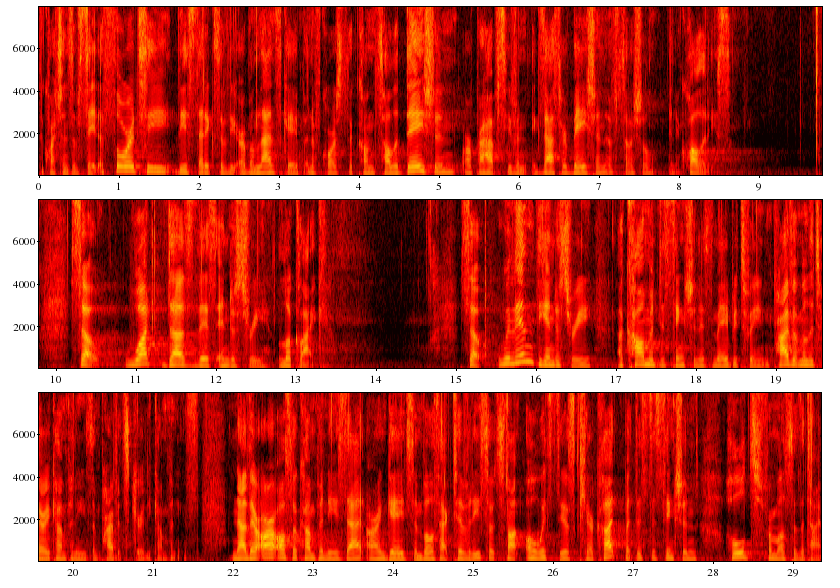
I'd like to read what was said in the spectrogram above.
the questions of state authority, the aesthetics of the urban landscape, and of course the consolidation or perhaps even exacerbation of social inequalities. So, what does this industry look like? So, within the industry, a common distinction is made between private military companies and private security companies. Now, there are also companies that are engaged in both activities, so it's not always just clear cut, but this distinction holds for most of the time.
